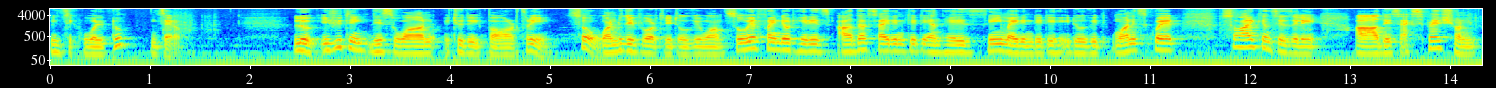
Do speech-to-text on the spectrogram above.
is equal to 0 look if you think this 1 to the power 3 so 1 to the power 3 it will be 1 so we'll find out here is others identity and here is same identity. It will be 1 squared. So i can easily uh, this expression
